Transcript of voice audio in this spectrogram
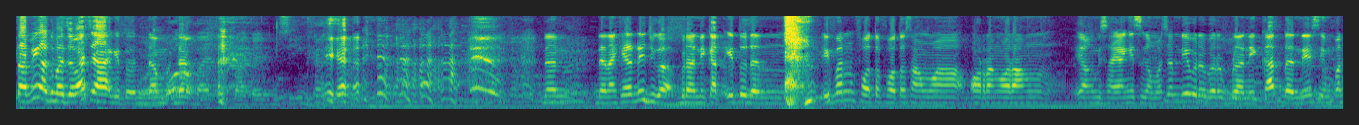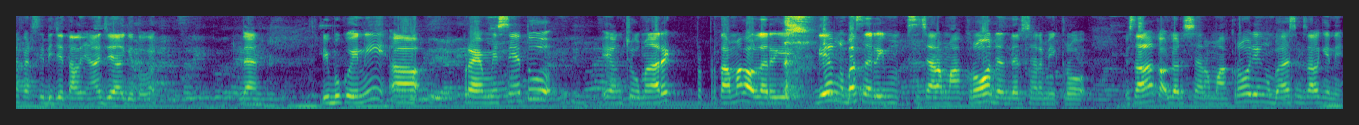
Tapi nggak baca-baca gitu. Dan, dan iya. dan dan akhirnya dia juga berani cut itu dan even foto-foto sama orang-orang yang disayangi segala macam dia benar-benar berani cut dan dia simpan versi digitalnya aja gitu kan. Dan di buku ini uh, premisnya itu yang cukup menarik. Pertama kalau dari dia ngebahas dari secara makro dan dari secara mikro. Misalnya kalau dari secara makro dia ngebahas misalnya gini.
